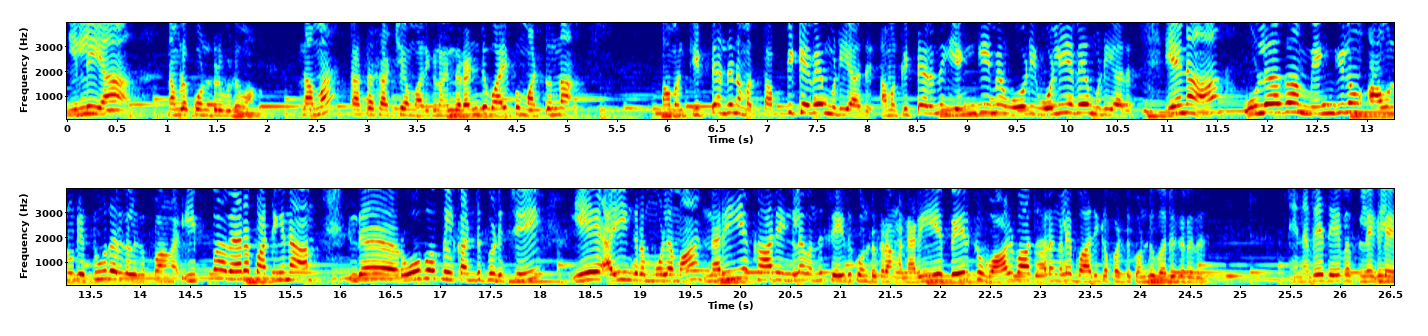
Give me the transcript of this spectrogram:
இல்லையா? நம்மளை கொன்று விடுவான். நம்ம ரத்த சாட்சியாக மாறிக்கணும். இந்த ரெண்டு வாய்ப்பு மட்டும்தான். அவன் கிட்ட இருந்து நம்ம தப்பிக்கவே முடியாது. அவன் கிட்ட இருந்து எங்கேயுமே ஓடி ஒளியவே முடியாது. ஏன்னா உலகம் எங்கிலும் அவனுடைய தூதர்கள் இருப்பாங்க இப்போ வேற பார்த்தீங்கன்னா இந்த ரோபோக்கள் கண்டுபிடிச்சு ஏஐங்கிற மூலமாக நிறைய காரியங்களை வந்து செய்து கொண்டிருக்கிறாங்க. நிறைய பேருக்கு வாழ்வாதாரங்களே பாதிக்கப்பட்டு கொண்டு வருகிறது. எனவே தேவ பிள்ளைகளே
